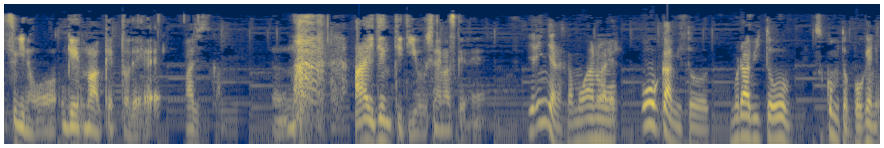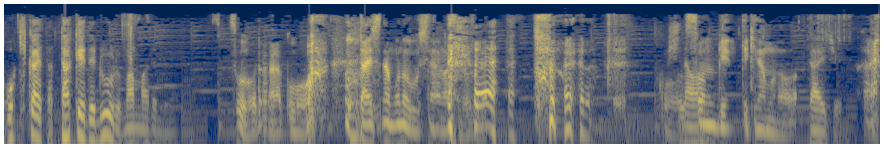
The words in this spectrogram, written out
次のゲームマーケットで、マジっすか。うんまあ、アイデンティティを失いますけどね。いや、いいんじゃないですか。もうあの、はい狼と村人をツッコミとボケに置き換えただけでルールまんまでも。そう、だからこう、大事なものを失いますけど、ね、こう、尊厳的なものを。大丈夫。はい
